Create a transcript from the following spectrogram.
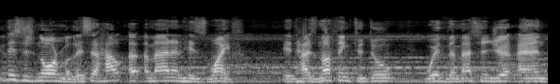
this is normal. This is a, a man and his wife. It has nothing to do with the messenger and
